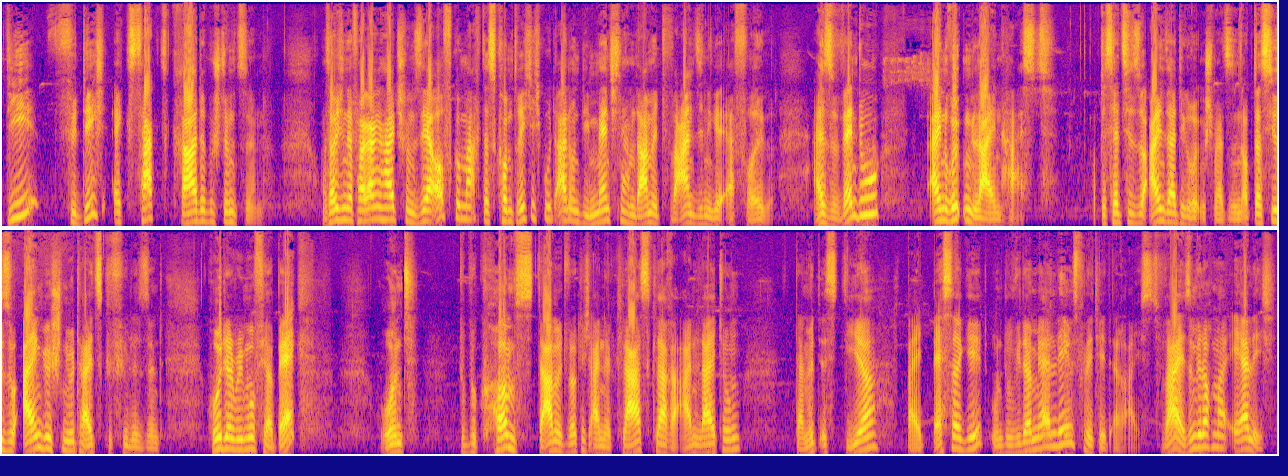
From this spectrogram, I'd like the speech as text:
die für dich exakt gerade bestimmt sind. Das habe ich in der Vergangenheit schon sehr oft gemacht. Das kommt richtig gut an und die Menschen haben damit wahnsinnige Erfolge. Also, wenn du ein Rückenlein hast, ob das jetzt hier so einseitige Rückenschmerzen sind, ob das hier so Eingeschnürtheitsgefühle sind, hol dir Remove Your Back und Du bekommst damit wirklich eine glasklare Anleitung, damit es dir bald besser geht und du wieder mehr Lebensqualität erreichst. Weil, sind wir doch mal ehrlich,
